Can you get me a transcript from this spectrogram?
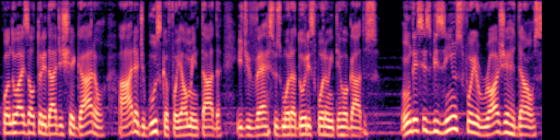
Quando as autoridades chegaram, a área de busca foi aumentada e diversos moradores foram interrogados. Um desses vizinhos foi Roger Downs,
